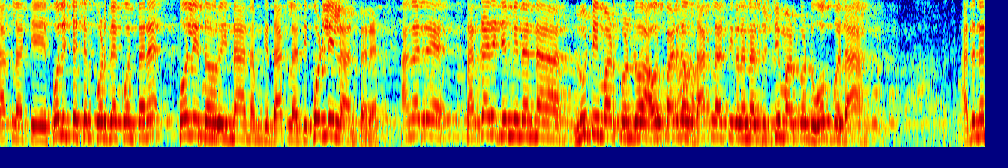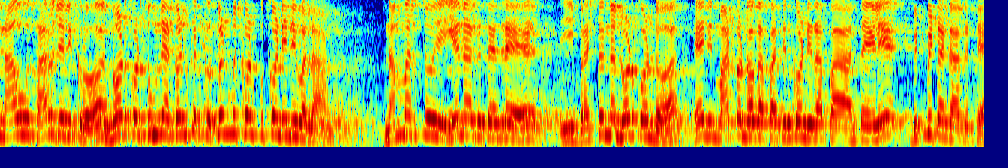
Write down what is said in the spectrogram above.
ದಾಖಲಾತಿ ಪೊಲೀಸ್ ಸ್ಟೇಷನ್ ಕೊಡಬೇಕು ಅಂತಾರೆ, ಪೊಲೀಸ್ ಅವರು ಇನ್ನೂ ನಮಗೆ ದಾಖಲಾತಿ ಕೊಡಲಿಲ್ಲ ಅಂತಾರೆ. ಹಾಗಾದರೆ ಸರ್ಕಾರಿ ಜಮೀನನ್ನು ಲೂಟಿ ಮಾಡಿಕೊಂಡು ಅವ್ರ ಪಾಡಿಗೆ ಅವ್ರ ದಾಖಲಾತಿಗಳನ್ನು ಸೃಷ್ಟಿ ಮಾಡಿಕೊಂಡು ಹೋಗ್ಬೋದಾ? ಅದನ್ನು ನಾವು ಸಾರ್ವಜನಿಕರು ನೋಡ್ಕೊಂಡು ಸುಮ್ಮನೆ ಕಣ್ ಕತ್ ಕಣ್ಣು ಮುಚ್ಕೊಂಡು ಕುತ್ಕೊಂಡಿದ್ದೀವಲ್ಲ. ನಮ್ಮಷ್ಟು ಏನಾಗುತ್ತೆ ಅಂದರೆ ಈ ಭ್ರಷ್ಟನ್ನ ನೋಡಿಕೊಂಡು, ಏ, ನೀನು ಮಾಡ್ಕೊಂಡು ಹೋಗಪ್ಪ, ತಿನ್ಕೊಂಡಿರಪ್ಪ ಅಂತ ಹೇಳಿ ಬಿಟ್ಬಿಟ್ಟಂಗೆ ಆಗುತ್ತೆ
